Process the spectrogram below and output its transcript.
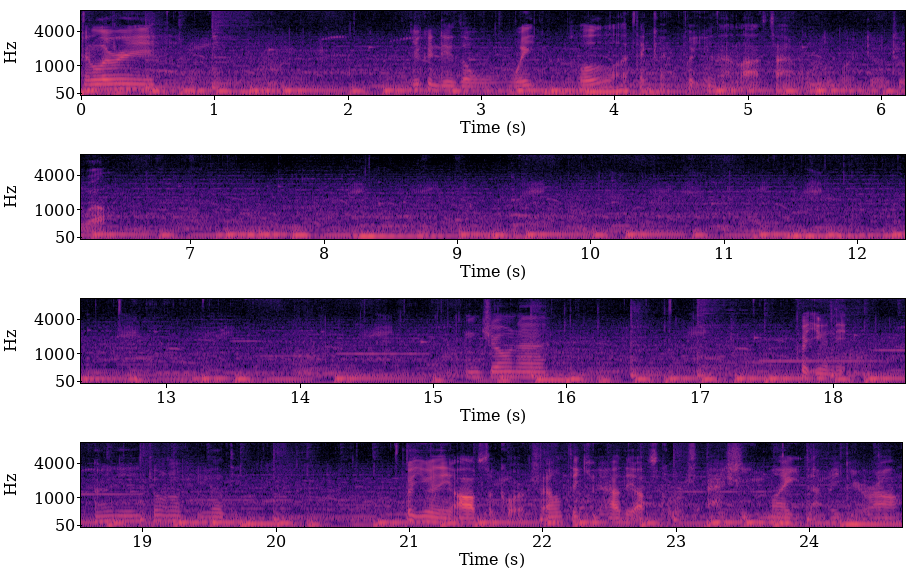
Hillary, you can do the weight pull. I think I put you in that last time and you weren't doing too well. And Jonah, put you in the. I don't know if you have the. Put you in the obstacle course. I don't think you have the obstacle course. Actually, you might. That may be wrong.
